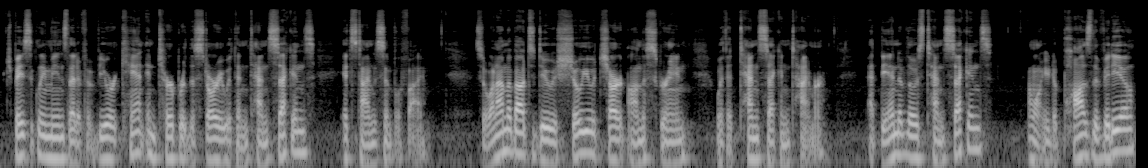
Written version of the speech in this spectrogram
which basically means that if a viewer can't interpret the story within 10 seconds, it's time to simplify. So what I'm about to do is show you a chart on the screen with a 10 second timer. At the end of those 10 seconds, I want you to pause the video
